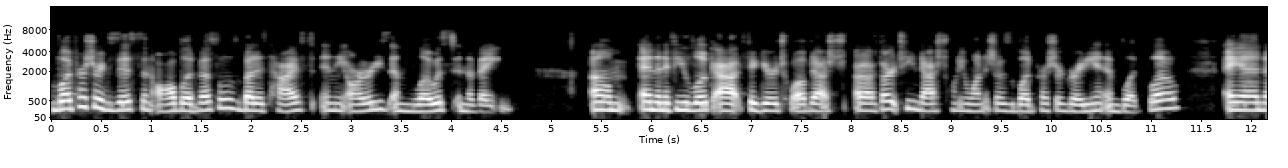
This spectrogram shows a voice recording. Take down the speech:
blood pressure exists in all blood vessels, but is highest in the arteries and lowest in the veins. Um, and then if you look at figure 12 uh, 13 21, it shows the blood pressure gradient and blood flow. And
